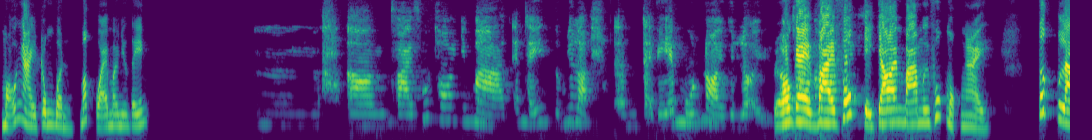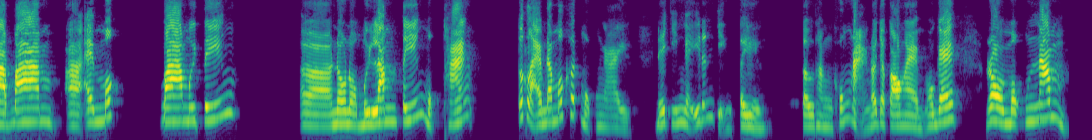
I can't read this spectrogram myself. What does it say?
Mỗi ngày trung bình mất của em bao nhiêu tiếng ờ, vài phút thôi. Nhưng mà em thấy giống như là ờ, tại vì em muốn đòi quyền lợi ok vài phút chị cho em 30 phút một ngày. Tức là ba à, em mất 30 tiếng uh, no no 15 tiếng một tháng. Tức là em đã mất hết một ngày để chỉ nghĩ đến chuyện tiền từ thằng khốn nạn đó cho con em ok? Rồi một năm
